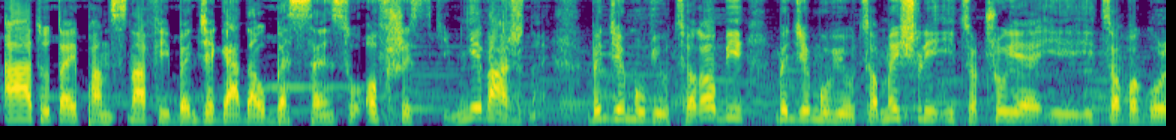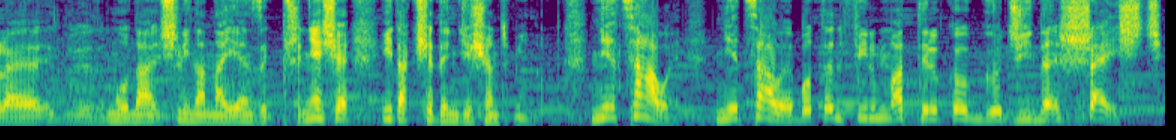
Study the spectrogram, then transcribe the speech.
A tutaj pan Snafi będzie gadał bez sensu o wszystkim. Nieważne. Będzie mówił, co robi, będzie mówił, co myśli i co czuje i, i co w ogóle y, mu na, ślina na język przyniesie. I tak 70 minut. Nie niecałe, niecałe, bo ten film ma tylko godzinę 6.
